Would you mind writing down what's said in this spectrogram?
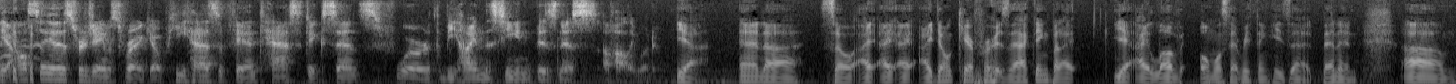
Yeah, I'll say this for James Franco. He has a fantastic sense for the behind the scene business of Hollywood. Yeah, and uh, so I, I, I- don't care for his acting, but I yeah I love almost everything he's been in. Um,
